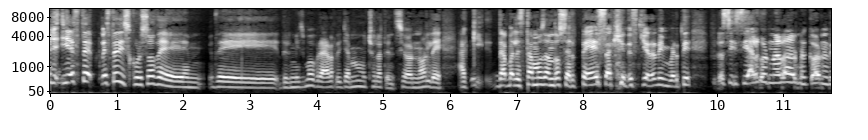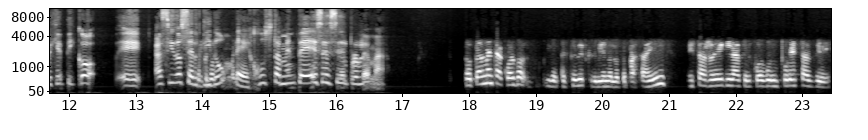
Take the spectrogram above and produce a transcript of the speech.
oye, y este, este discurso de, de, del mismo Ebrard llama mucho la atención, ¿no? El de aquí, le estamos dando certeza a quienes quieran invertir. Pero si, si algo no era el mercado energético, eh, ha sido certidumbre, justamente ese es el problema. Totalmente de acuerdo, lo que estoy describiendo, lo que pasa ahí, estas reglas del juego impuestas de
